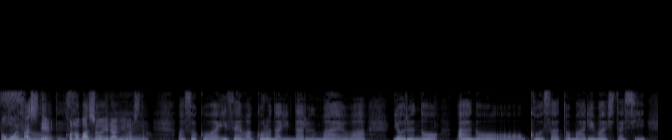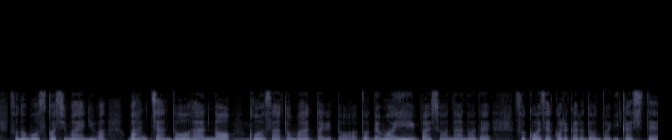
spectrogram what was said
思いまして、ねこの場所を選びました。あそこは以前はコロナになる前は夜のあのコンサートもありましたし、そのもう少し前にはワンちゃん同伴のコンサートもあったりと、とてもいい場所なので、そこをじゃあこれからどんどん活かして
